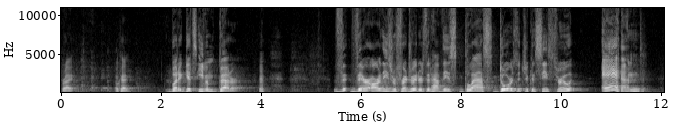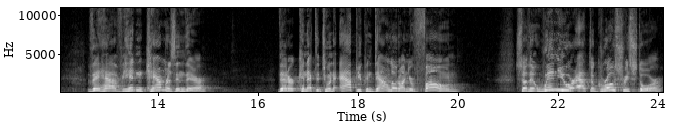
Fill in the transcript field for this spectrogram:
right? Okay? But it gets even better. There are these refrigerators that have these glass doors that you can see through and they have hidden cameras in there that are connected to an app you can download on your phone so that when you are at the grocery store,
